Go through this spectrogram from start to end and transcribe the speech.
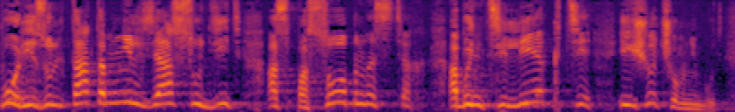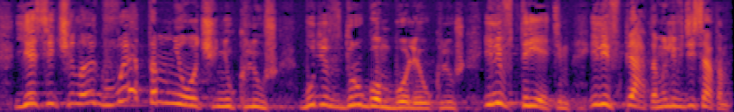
по результатам нельзя судить о способностях, об интеллекте и еще чем-нибудь. Если человек в этом не очень уклюж, будет в другом более уклюж, или в третьем, или в пятом, или в десятом,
